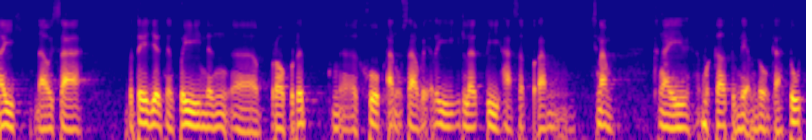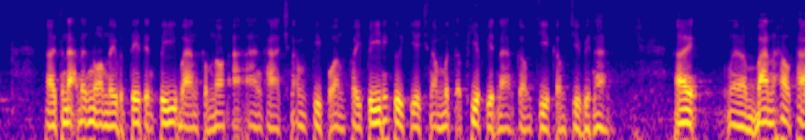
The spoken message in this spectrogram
ន័យដោយសារប្រទេសយើងទាំងពីរនឹងប្រព្រឹត្តខួបអនុស្សាវរីយ៍លើកទី55ឆ្នាំ ថ្ងៃបង្កើតទំនាក់ទំនងការទូតហើយឋានៈដឹកនាំនៃប្រទេសទាំងពីរបានកំណត់អះអាងថាឆ្នាំ2022នេះគឺជាឆ្នាំមិត្តភាពវៀតណាមកម្ពុជាកម្ពុជាវៀតណាមហើយបានហៅថា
